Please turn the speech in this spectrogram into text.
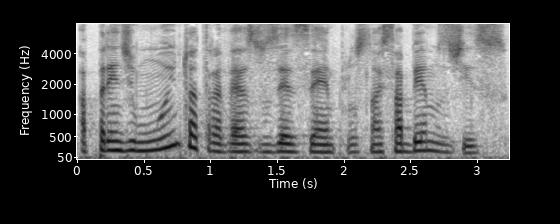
aprende muito através dos exemplos, nós sabemos disso.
